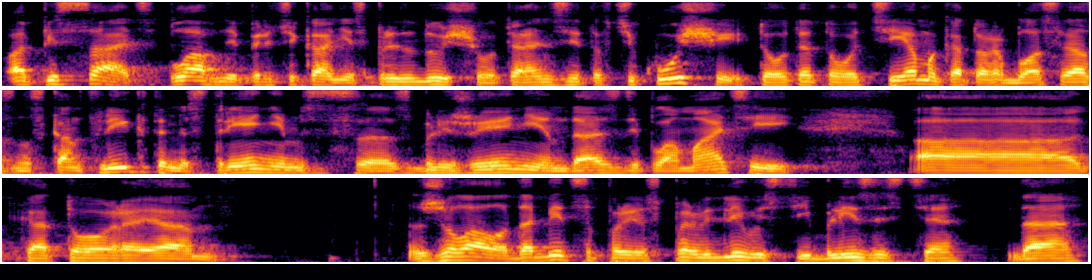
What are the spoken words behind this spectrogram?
описать плавное перетекание с предыдущего транзита в текущий, то вот эта вот тема, которая была связана с конфликтами, с трением, с сближением, да, с дипломатией, которая желала добиться справедливости и близости, да,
